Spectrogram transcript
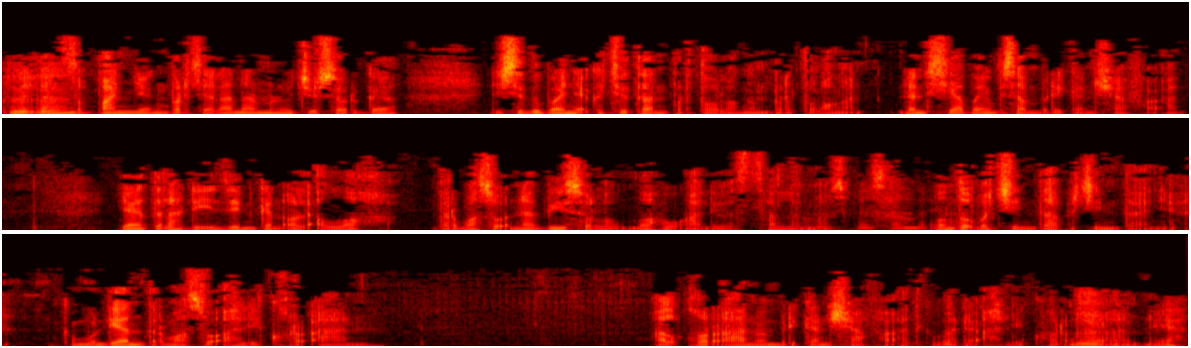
Mm-mm. sepanjang perjalanan menuju surga. Di situ banyak kejutan pertolongan-pertolongan. Dan siapa yang bisa memberikan syafaat? Yang telah diizinkan oleh Allah, termasuk Nabi Shallallahu Alaihi Wasallam untuk pecinta-pecintanya. Kemudian termasuk ahli Quran. Al-Quran memberikan syafaat kepada ahli Quran ya.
